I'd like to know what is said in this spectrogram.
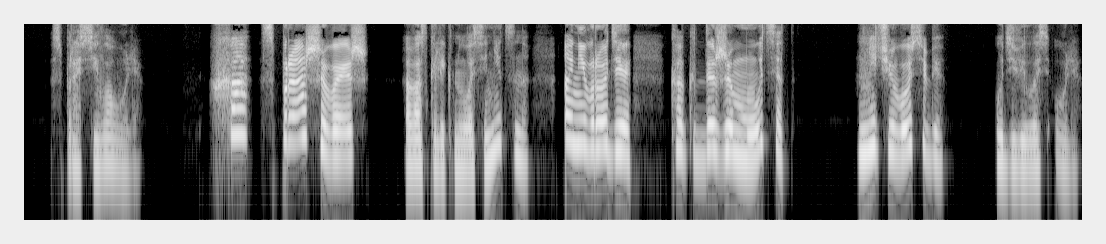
— спросила Оля. «Ха, спрашиваешь!» — воскликнула Синицына. «Они вроде как даже мутят». «Ничего себе!» удивилась Оля.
